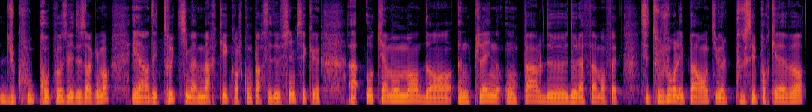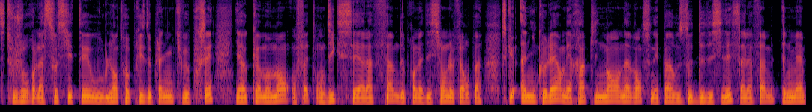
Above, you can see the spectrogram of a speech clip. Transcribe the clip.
du coup propose les deux arguments. Et un des trucs qui m'a marqué quand je compare ces deux films, c'est que à aucun moment dans Unplane on parle de, de la femme en fait. C'est toujours les parents qui veulent pousser pour qu'elle avorte, c'est toujours la société ou l'entreprise de planning qui veut pousser. Il y a aucun moment, en fait, on dit que c'est à la femme de prendre la décision de le faire ou pas. Parce que Annie Colère met rapidement en avant, ce n'est pas aux autres de décider, c'est à la femme elle-même.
